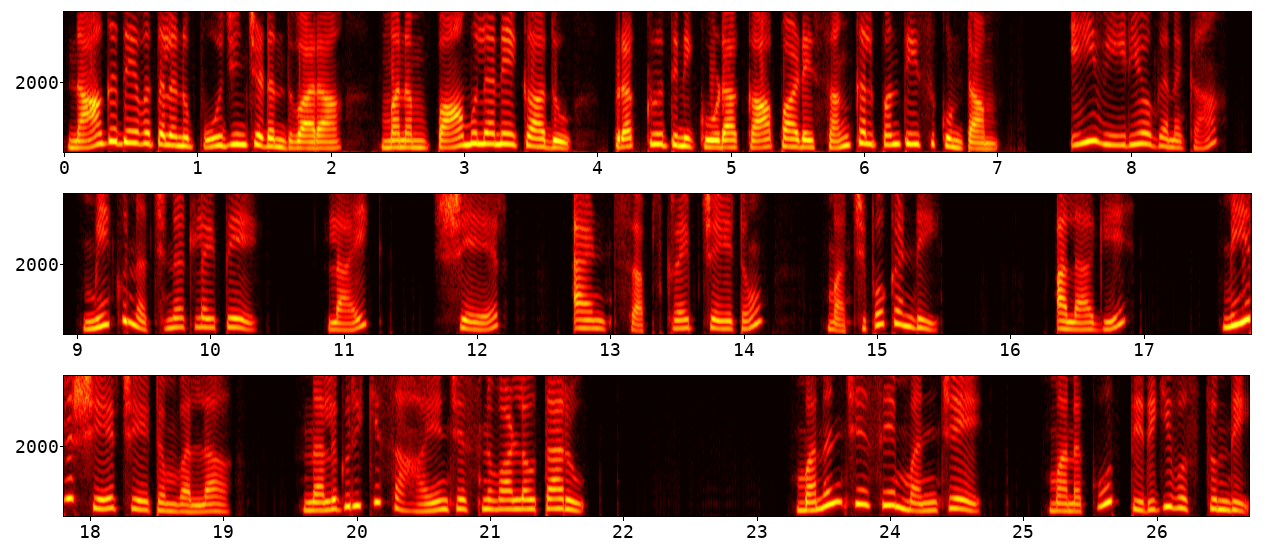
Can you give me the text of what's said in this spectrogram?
నాగదేవతలను పూజించడం ద్వారా మనం పాములనే కాదు ప్రకృతిని కూడా కాపాడే సంకల్పం తీసుకుంటాం. ఈ వీడియో గనక మీకు నచ్చినట్లయితే లైక్ షేర్ అండ్ సబ్స్క్రైబ్ చేయటం మర్చిపోకండి. అలాగే మీరు షేర్ చేయటం వల్ల నలుగురికి సహాయం చేసిన వాళ్ళవుతారు. మనం చేసే మంచే మనకు తిరిగి వస్తుంది.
